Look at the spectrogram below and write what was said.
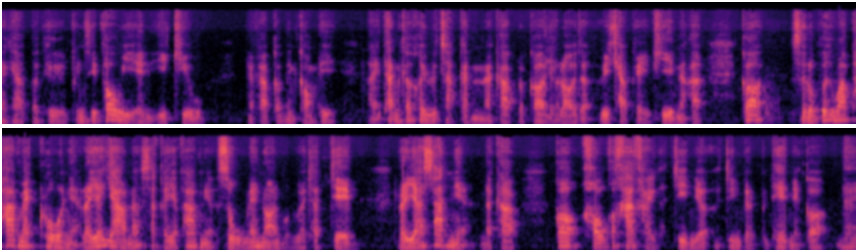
นะครับก็คือ Principal VNEQ นะครับก็เป็นกองที่หลายท่านก็เคยรู้จักกันนะครับแล้วก็เดี๋ยวเราจะรีแคปกันอีกทีนะครับก็สรุปก็คือว่าภาพแมกโรเนี่ยระยะยาวนะศักยภาพเนี่ยสูงแน่นอนผมว่าชัดเจน ระยะสั้นเนี่ยนะครับก็เขาก็ค้าขายกับจีนเยอะจีนเปิดประเทศเนี่ยก็ได้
